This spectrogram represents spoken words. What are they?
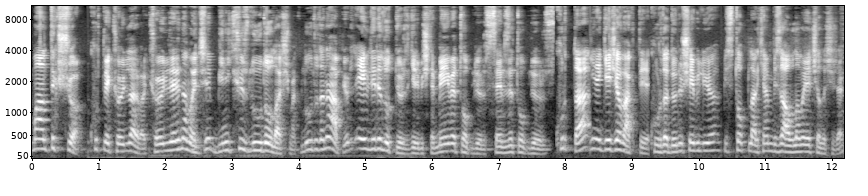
mantık şu. Kurt ve köylüler var. Köylülerin amacı 1200 loot'a ulaşmak. Loot'u ne yapıyoruz? Evleri lootluyoruz girip işte. Meyve topluyoruz, sebze topluyoruz. Kurt da yine gece vakti kurda dönüşebiliyor. Biz toplarken bizi avlamaya çalışacak.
